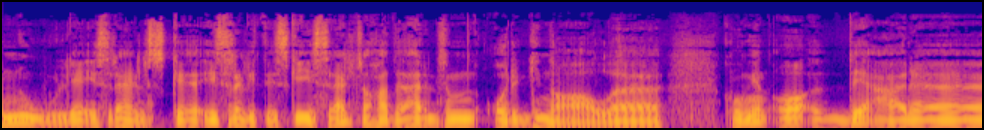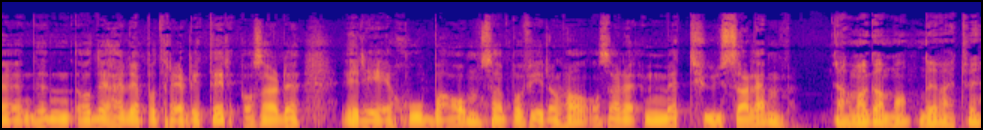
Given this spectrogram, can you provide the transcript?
nordlige israelittiske Israel. Så hadde her liksom den originale kongen. Og det er, uh, den, og det her er på tre liter. Og så er det Rehobaum, som er på fire og en halv. Og så er det Metusalem. Ja, han var gammel, det veit vi.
